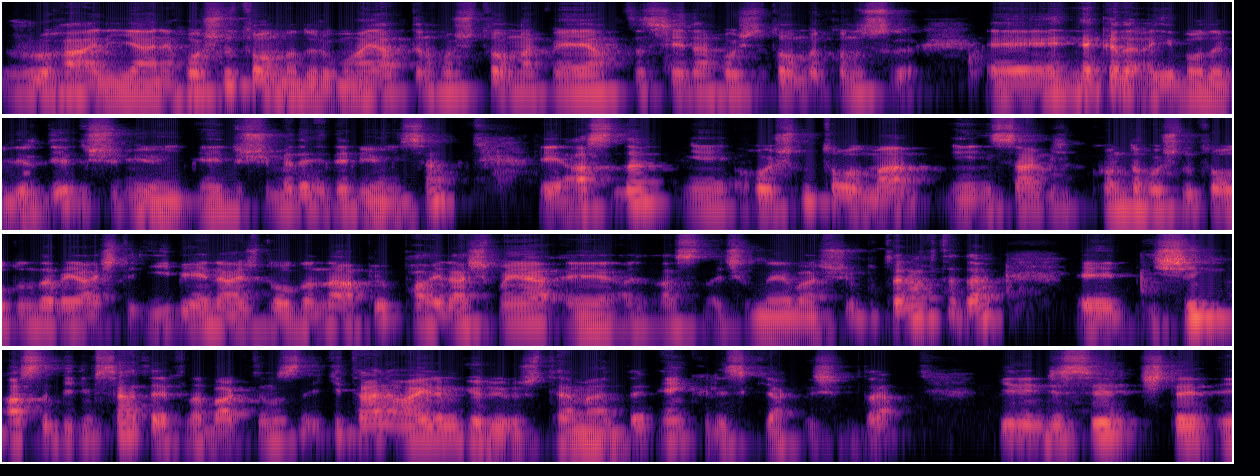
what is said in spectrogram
ruh hali yani hoşnut olma durumu. Hayattan hoşnut olmak veya yaptığınız şeyden hoşnut olma konusu e, ne kadar ayıp olabilir diye düşünmüyor, e, düşünmeden edemiyor insan. E, aslında e, hoşnut olma, e, insan bir konuda hoşnut olduğunda veya işte iyi bir enerjide olduğunda ne yapıyor? Paylaşmaya e, aslında açılmaya başlıyor. Bu tarafta da e, işin aslında bilimsel tarafına baktığımızda iki tane ayrım görüyoruz temelde en klasik yaklaşımda. Birincisi işte e,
